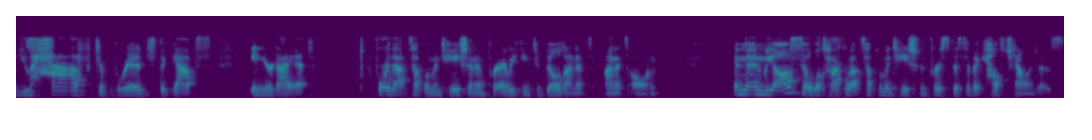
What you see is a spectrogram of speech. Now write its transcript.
you have to bridge the gaps in your diet for that supplementation and for everything to build on its, on its own. And then we also will talk about supplementation for specific health challenges.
